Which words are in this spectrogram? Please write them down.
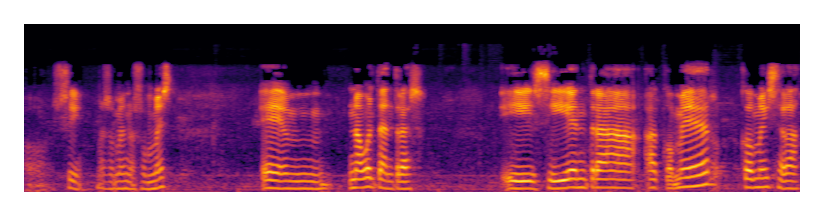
o sí, más o menos un mes, em, no ha vuelto a entrar. Y si entra a comer, come y se va.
